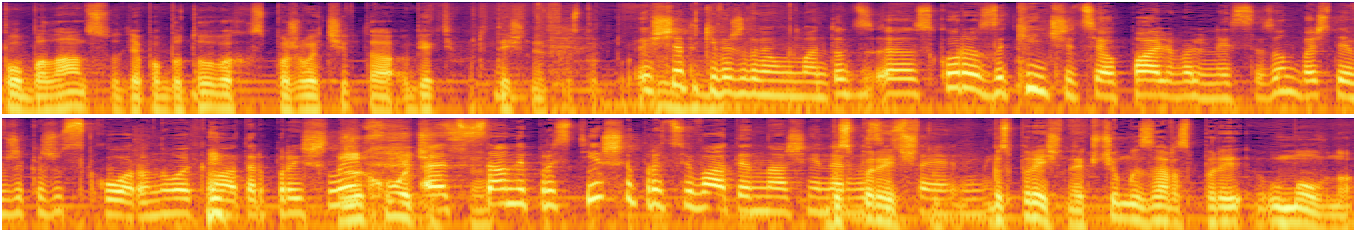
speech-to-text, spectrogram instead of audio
по балансу для побутових споживачів та об'єктів критичної інфраструктури. І ще такий важливий момент. От е, скоро закінчиться опалювальний сезон. Бачите, я вже кажу скоро. Ну екватор прийшли. Стане простіше працювати нашій енергосистемі. безперечно, якщо ми зараз при умовно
